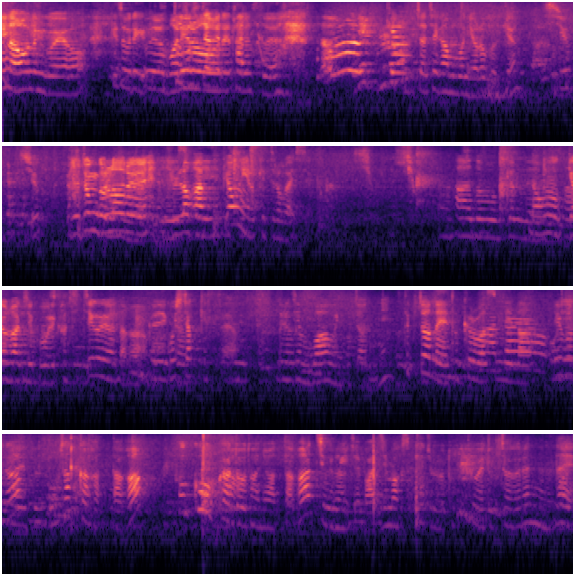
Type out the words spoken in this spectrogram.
뿅 나오는 거예요. 그래서 우리 머리로 머리로 시작을 해서 가렸어요. 너무 웃겨. 자 제가 한번 열어볼게요. 슉 슉. 요 정도로 블러를 블러가. 뿅 이렇게 들어가 있어요. 아 너무 웃겼네. 너무 웃겨가지고 우리 같이 찍으려다가 그러니까. 먹고 시작했어요. 우리 지금 뭐 하고 있죠 언니? 특전에 도쿄로 왔습니다. 일본 다이브. 오사카 갔다가 후쿠오카도 다녀왔다가 지금 이제 마지막 스케줄로 도쿄에 도착을 했는데.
